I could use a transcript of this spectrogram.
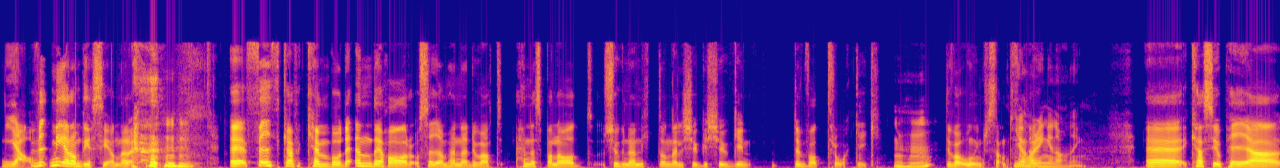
Ja. vi, mer om det senare. eh, Faith Kembo, det enda jag har att säga om henne det var att hennes ballad 2019 eller 2020, den var tråkig. Mhm. Det var ointressant för Jag har mig. ingen aning. Eh, Cassiopeia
